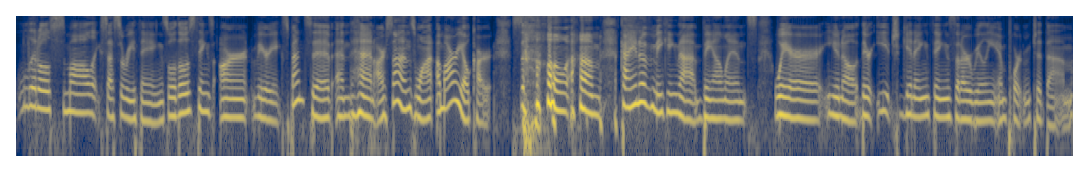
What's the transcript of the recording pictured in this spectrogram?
little small accessory things. Well, those things aren't very expensive. And then our sons want a Mario Kart. So, um, kind of making that balance where, you know, they're each getting things that are really important to them.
